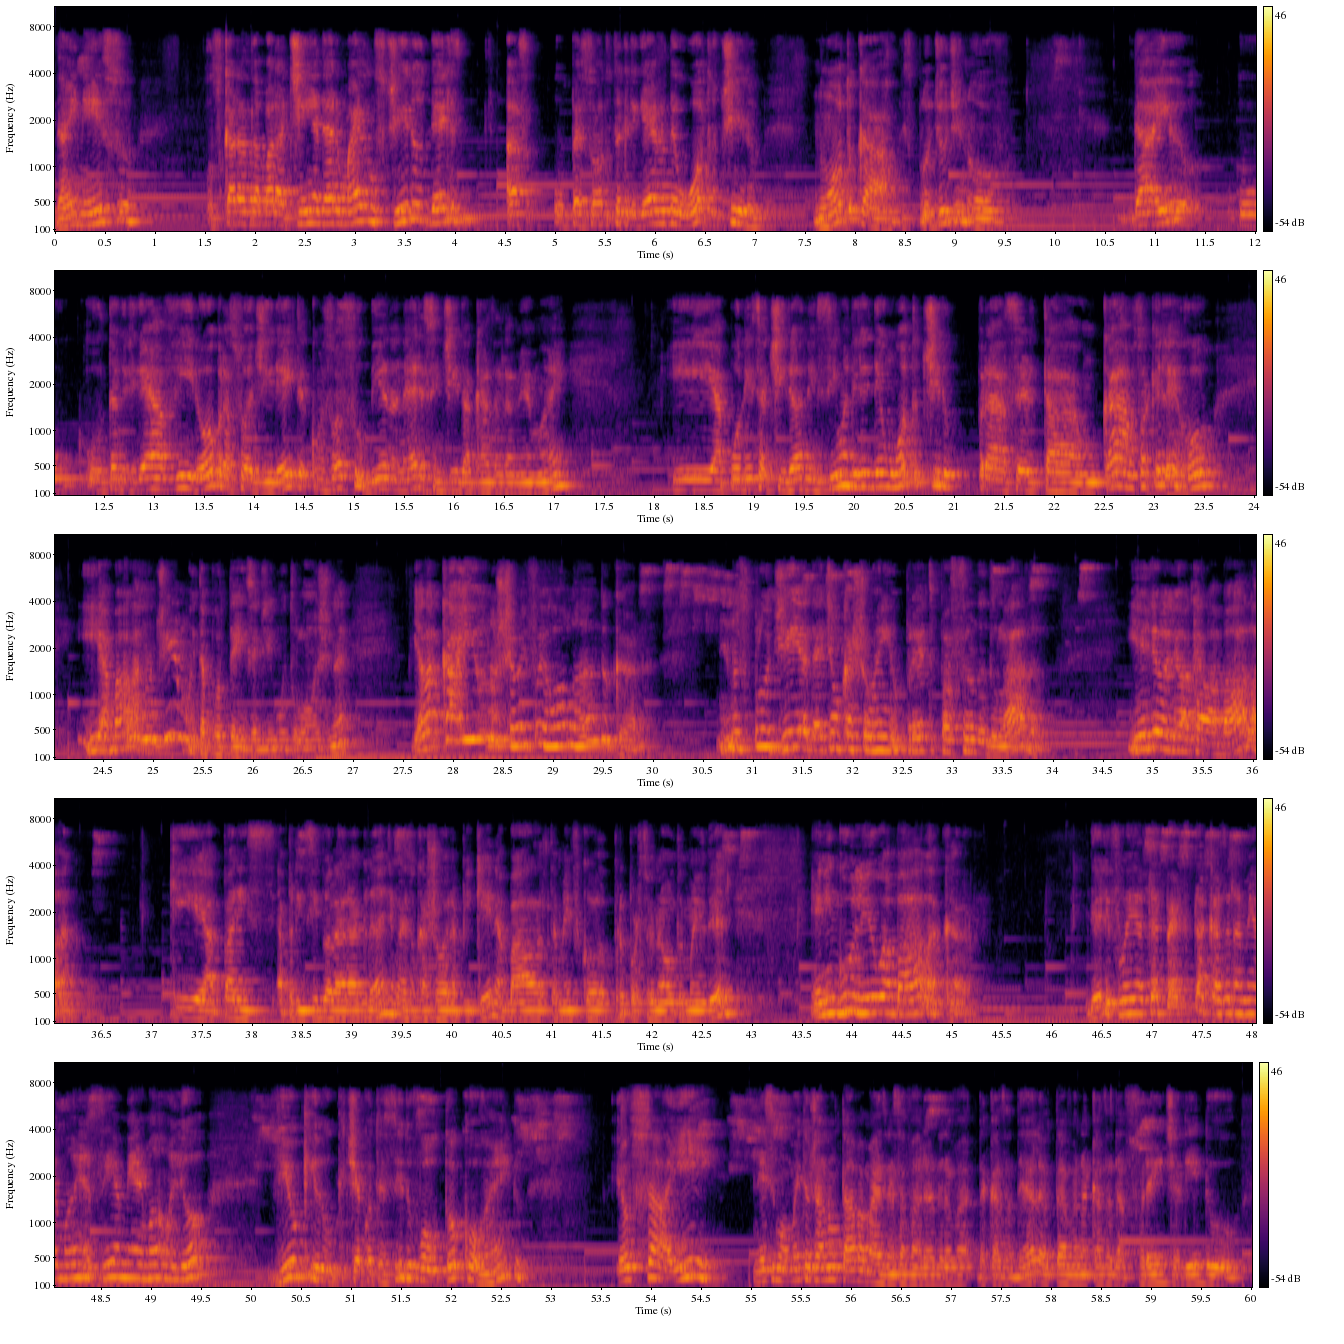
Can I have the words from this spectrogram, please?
Daí nisso, os caras da Baratinha deram mais uns tiros, deles as, o pessoal do tanque de guerra deu outro tiro no outro carro, explodiu de novo. Daí o, o, tanque de guerra virou para sua direita, começou a subir na Néria, sentido a casa da minha mãe e a polícia atirando em cima dele deu um outro tiro para acertar um carro, só que ele errou e a bala não tinha muita potência de ir muito longe, né? E ela caiu no chão e foi rolando, cara. E não explodia, daí tinha um cachorrinho preto passando do lado e ele olhou aquela bala que a, a princípio ela era grande, mas o cachorro era pequeno, a bala também ficou proporcional ao tamanho dele. Ele engoliu a bala, cara. Ele foi até perto da casa da minha mãe, assim, a minha irmã olhou, viu que o que tinha acontecido, voltou correndo. Eu saí, nesse momento eu já não estava mais nessa varanda da, da casa dela, eu estava na casa da frente ali do,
